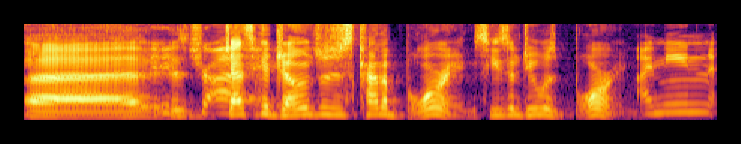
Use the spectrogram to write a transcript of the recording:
Uh. They did try. Jessica Jones was just kind of boring. Season two was boring. I mean,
